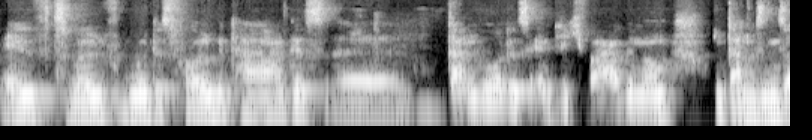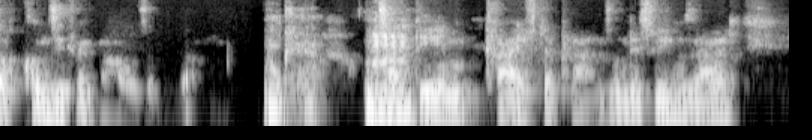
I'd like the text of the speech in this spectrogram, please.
11, 12 Uhr des Folgetages, äh, dann wurde es endlich wahrgenommen und dann sind sie auch konsequent nach Hause gegangen. Okay. Und mhm. seitdem greift der Plan. So, und deswegen sage ich,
